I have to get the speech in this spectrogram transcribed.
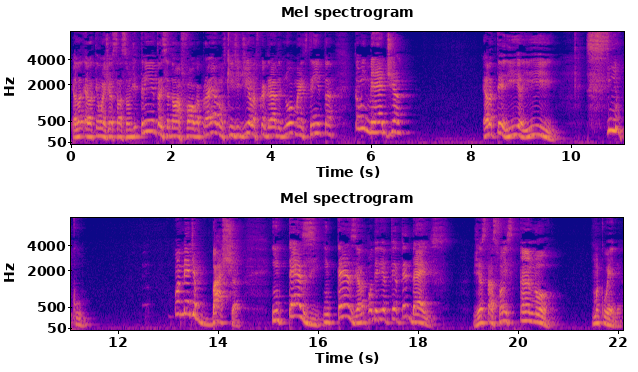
ela, ela tem uma gestação de 30, aí você dá uma folga para ela, uns 15 dias, ela fica grávida de novo, mais 30. Então, em média, ela teria aí 5. Uma média baixa. Em tese, em tese, ela poderia ter até 10 gestações ano. Uma coelha.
